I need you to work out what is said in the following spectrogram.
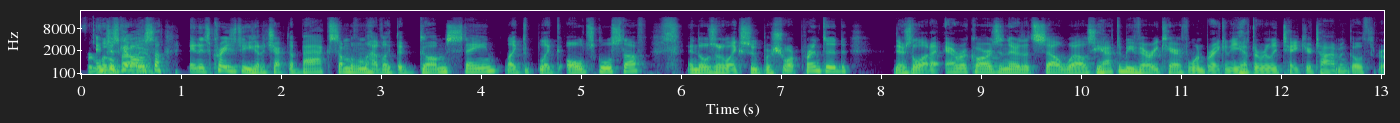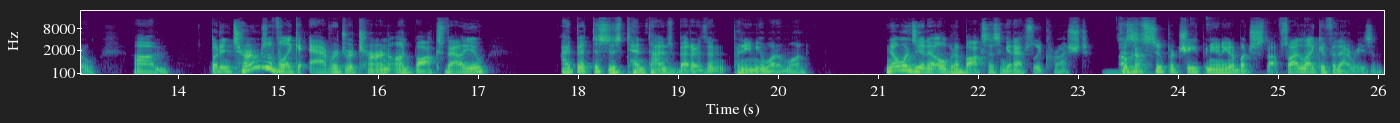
for and little just get all value. the stuff. And it's crazy too. You got to check the back. Some of them have like the gum stain, like like old school stuff, and those are like super short printed. There's a lot of error cards in there that sell well, so you have to be very careful when breaking it. You have to really take your time and go through. Um, but in terms of like average return on box value, I bet this is ten times better than Panini One and One. No one's going to open a box this and get absolutely crushed because Okay. it's super cheap and you're going to get a bunch of stuff. So I like it for that reason.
